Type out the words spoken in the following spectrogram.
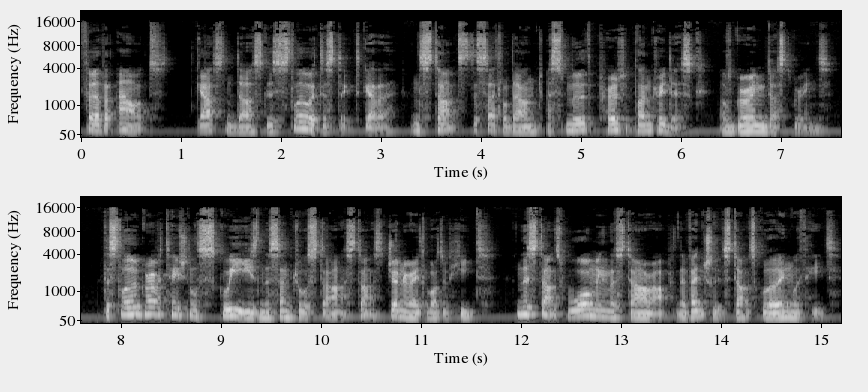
Further out, gas and dust is slower to stick together and starts to settle down to a smooth protoplanetary disk of growing dust grains. The slow gravitational squeeze in the central star starts to generate a lot of heat, and this starts warming the star up, and eventually it starts glowing with heat.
